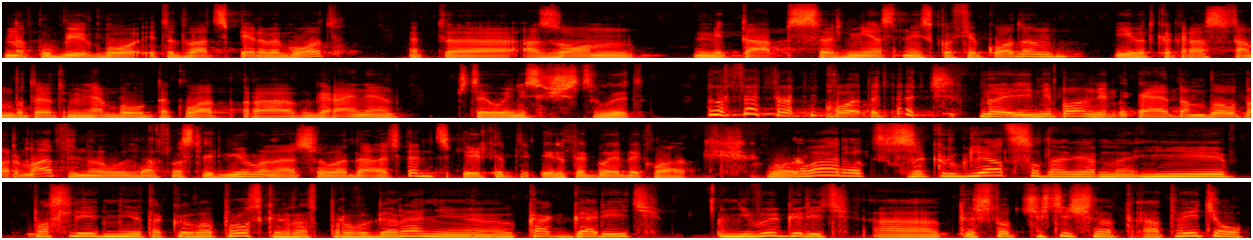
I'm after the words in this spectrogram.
на публику, это 21 год. Это Озон метап совместный с кофе-кодом. И вот как раз там вот это у меня был доклад про выгорание, что его не существует. Вот. Ну, я не помню, какая там был формат, но да, после мимо нашего, да, теперь, теперь такой доклад. Вот. Давай вот закругляться, наверное. И последний такой вопрос как раз про выгорание. Как гореть? Не выгореть. А ты что-то частично ответил.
